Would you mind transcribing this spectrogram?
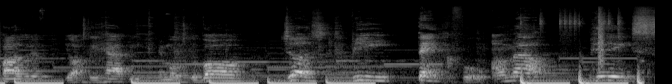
positive, y'all stay happy, and most of all, just be thankful. I'm out. Peace.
